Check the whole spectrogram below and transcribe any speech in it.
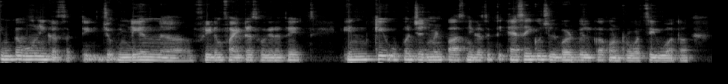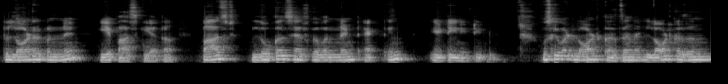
इन पे वो नहीं कर सकती। जो इंडियन फ्रीडम फाइटर्स वगैरह थे, इनके ऊपर जजमेंट पास नहीं कर सकती। ऐसे ही कुछ इल्बर्ट बिल का कंट्रोवर्सी हुआ था। तो लॉर्ड अर्पन ने ये पास किया था। Passed local self government act in 1882 उसके बाद लॉर्ड कर्जन है। लॉर्ड कर्जन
